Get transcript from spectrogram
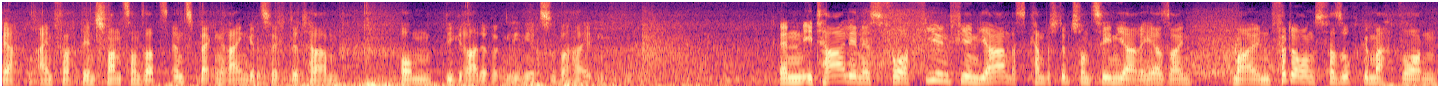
ja, einfach den Schwanzansatz ins Becken reingezüchtet haben, um die gerade Rückenlinie zu behalten. In Italien ist vor vielen, vielen Jahren, das kann bestimmt schon zehn Jahre her sein, mal ein Fütterungsversuch gemacht worden,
